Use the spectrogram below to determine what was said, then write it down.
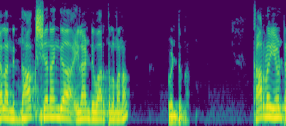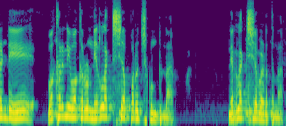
చాలా నిర్దాక్షిణంగా ఇలాంటి వార్తలు మనం వింటున్నాం. కారణం ఏమిటంటే ఒకరిని ఒకరు నిర్లక్ష్యపరుచుకుంటున్నారు. నిర్లక్ష్య పెడుతున్నారు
